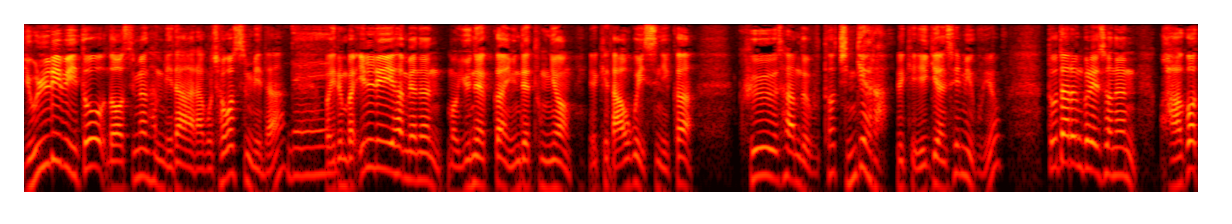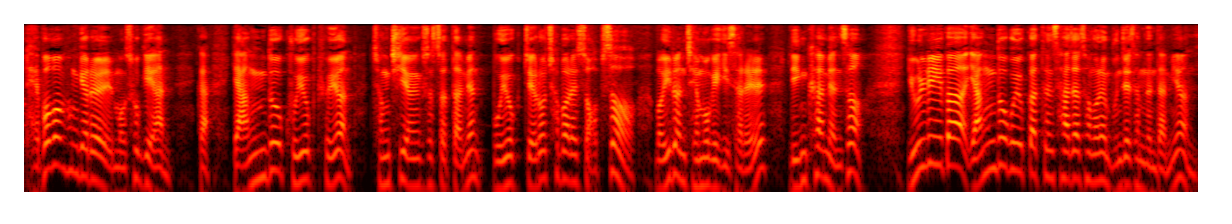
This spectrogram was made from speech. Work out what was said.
윤리위도 넣었으면 합니다. 라고 적었습니다. 네. 뭐 이른바 1, 2 하면은 뭐 윤핵관, 윤 대통령 이렇게 나오고 있으니까 그 사람들부터 징계해라 이렇게 얘기한 셈이고요. 또 다른 글에서는 과거 대법원 판결을 뭐 소개한 그러니까 양도 구육 표현 정치 영역서 썼다면 모욕죄로 처벌할 수 없어 뭐 이런 제목의 기사를 링크하면서 윤리가 양도 구육 같은 사자성어를 문제 삼는다면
